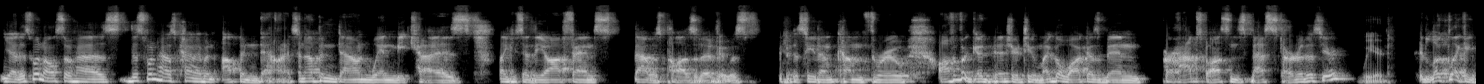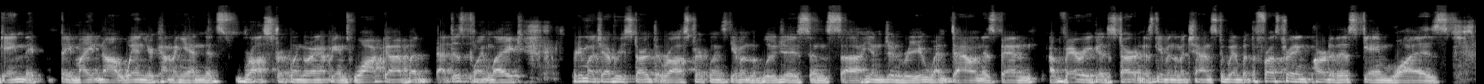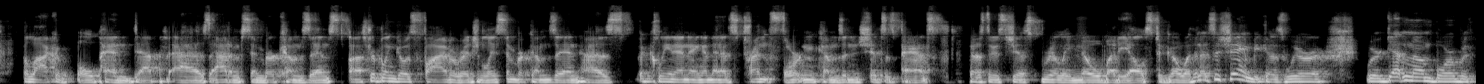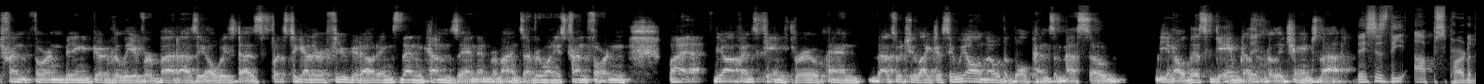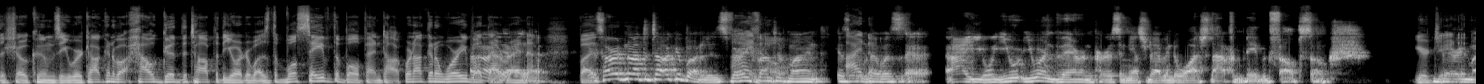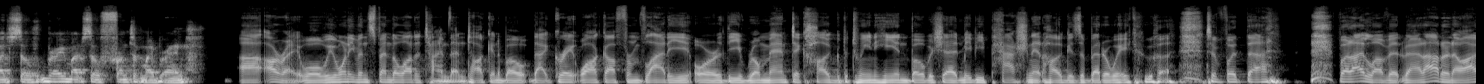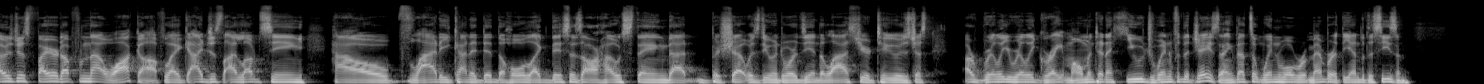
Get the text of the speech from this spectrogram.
Yeah, this one also has this one has kind of an up and down. It's an up and down win because, like you said, the offense that was positive. It was to see them come through off of a good pitcher too. Michael Wacha's been perhaps Boston's best starter this year. Weird. It looked like a game they they might not win. You're coming in, it's Ross Stripling going up against Wacha, but at this point, like pretty much every start that Ross Stripling's given the Blue Jays since uh, Hyunjin Ryu went down has been a very good start and has given them a chance to win. But the frustrating part of this game was the lack of bullpen depth as Adam Cimber comes in. Uh, Stripling goes five originally. Cimber comes in, has a clean inning, and then it's Trent Thornton comes in and shits his pants because there's just really nobody else to go with. And it's a shame because we were we are getting on board with Trent Thornton being a good reliever, but as he always does, puts together a few good outings, then comes in and reminds everyone he's Trent Thornton. But the offense came through, and that's what you like to see. We all know the bullpen's a mess, so you know, this game doesn't this, really change that. This is the ups part of the show, Coombsy. We're talking about how good the top of the order was. we'll save the bullpen talk. We're not going to worry about oh, that yeah, right yeah. now. But it's hard not to talk about it. It's very front of mind because it, that was uh, I you, you you weren't there in person yesterday, having to watch that from David Phelps. So you're jaded. very much so, very much so front of my brain. Uh, all right. Well, we won't even spend a lot of time then talking about that great walk off from Vladdy or the romantic hug between he and Bo Bichette. Maybe passionate hug is a better way to uh, to put that. But I love it, man. I don't know. I was just fired up from that walk off. Like I just I loved seeing how Vladdy kind of did the whole like this is our house thing that Bichette was doing towards the end of last year too. Is just a really really great moment and a huge win for the Jays. I think that's a win we'll remember at the end of the season.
